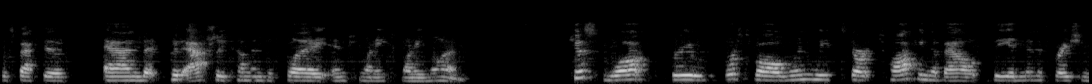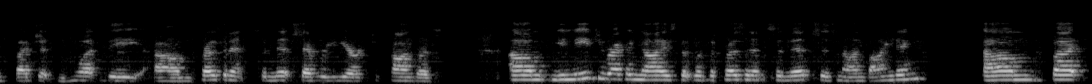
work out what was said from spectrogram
perspective and that could actually come into play in 2021? Just walk through, first of all, when we start talking about the administration's budget and what the um, president submits every year to Congress, um, you need to recognize that what the president submits is non-binding, um, but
